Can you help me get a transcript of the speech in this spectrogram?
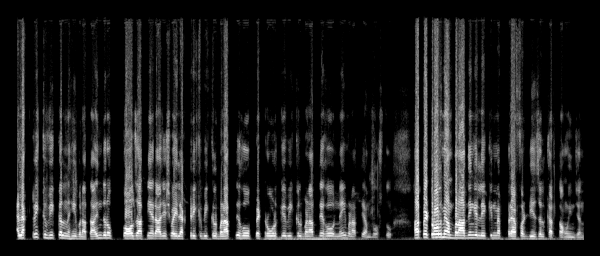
इलेक्ट्रिक व्हीकल नहीं बनाता। इन दोनों कॉल्स आती हैं, राजेश भाई इलेक्ट्रिक व्हीकल बनाते हो पेट्रोल के व्हीकल बनाते हो? नहीं बनाते हम दोस्तों। हाँ पेट्रोल में हम बना देंगे, लेकिन मैं प्रेफर डीजल करता हूँ इंजन।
